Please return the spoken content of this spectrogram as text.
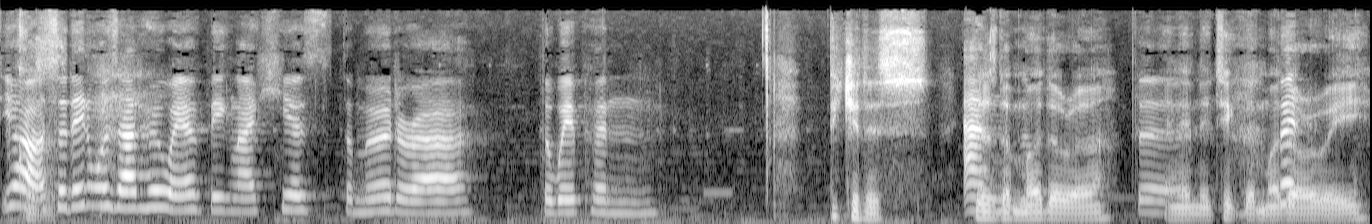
yeah, so then was that her way of being like, here's the murderer, the weapon, Picture this. Here's the murderer, the- and then they take the murderer away,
